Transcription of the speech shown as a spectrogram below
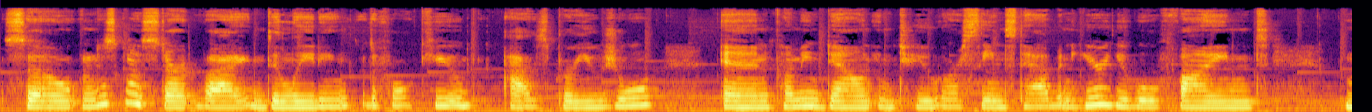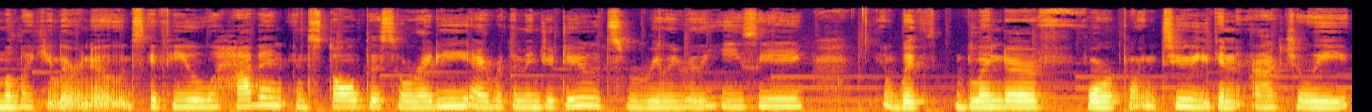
So I'm just going to start by deleting the default cube as per usual and coming down into our scenes tab and here you will find molecular nodes. If you haven't installed this already, I recommend you do. It's really, really easy. With Blender 4.2, you can actually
